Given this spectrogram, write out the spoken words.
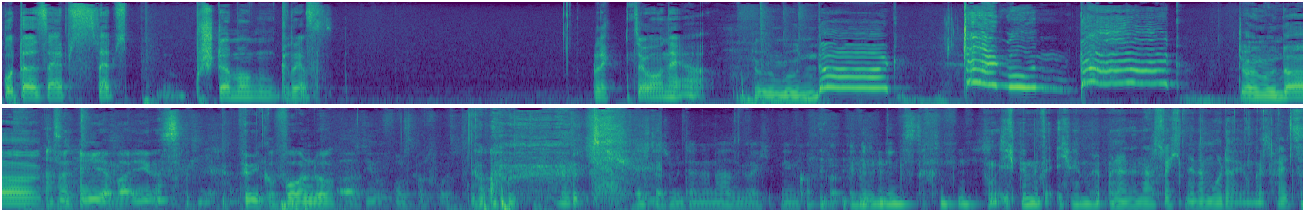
guter Selbst, Selbstbestimmung, Griff. Lektion her. Schönen guten Tag. Schönen guten Tag. Schönen guten Tag. Ein Handy dabei, Jungs? Für Mikrofon, du. Das Mikrofon ist kaputt. Echt, das mit deiner Nase gleich in den Kopf, in den Links drin. Ich bin mit, ich bin mit meiner Nase in deiner Mutter, Junge. Halt's.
